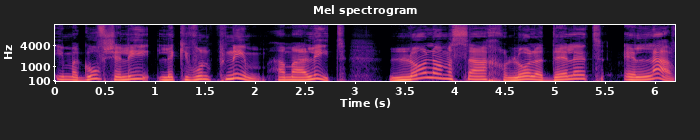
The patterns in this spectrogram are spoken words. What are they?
עם הגוף שלי לכיוון פנים, המעלית. לא למסך, לא לדלת, אליו.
